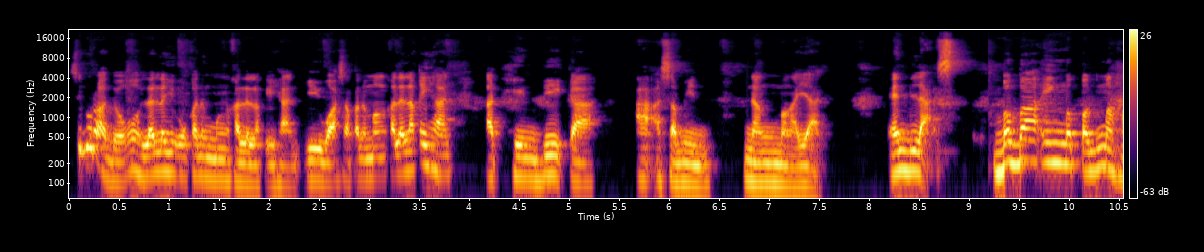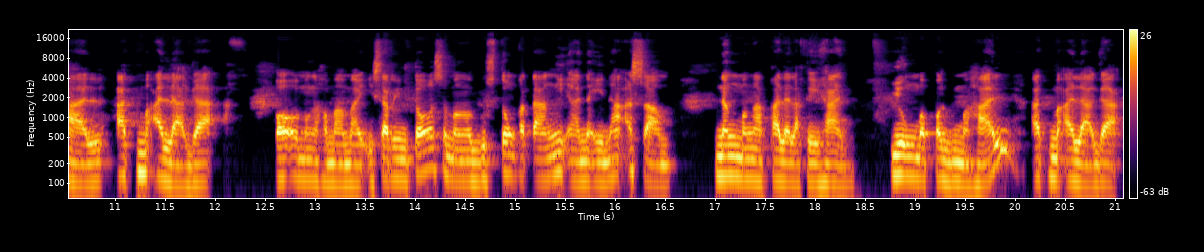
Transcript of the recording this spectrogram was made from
sigurado ako, lalayo ka ng mga kalalakihan. Iiwasan ka ng mga kalalakihan at hindi ka aasamin ng mga yan. And last, babaeng mapagmahal at maalaga. Oo mga kamamay, isa rin to sa mga gustong katangian na inaasam ng mga kalalakihan. Yung mapagmahal at maalaga.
